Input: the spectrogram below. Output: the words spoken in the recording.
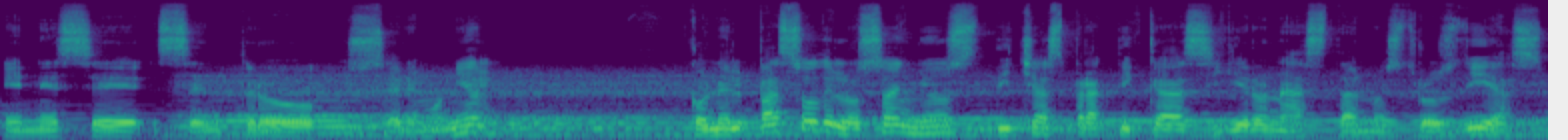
en ese centro ceremonial. Con el paso de los años, dichas prácticas siguieron hasta nuestros días.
